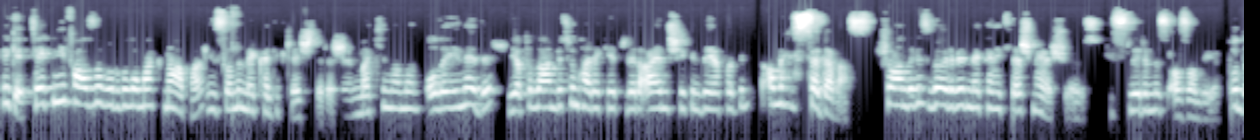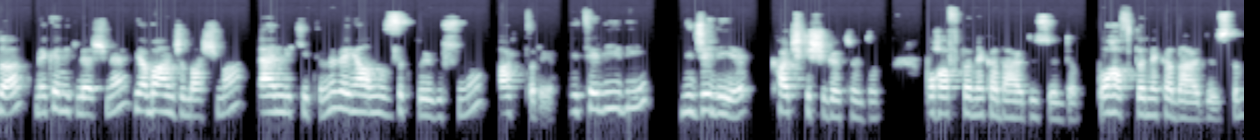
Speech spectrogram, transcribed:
Peki tekniği fazla vurgulamak ne yapar? İnsanı mekanikleştirir. E, makinanın olayı nedir? Yapılan bütün hareketleri aynı şekilde yapabilir ama hissedemez. Şu anda biz böyle bir mekanikleşme yaşıyoruz. Hislerimiz azalıyor. Bu da mekanikleşme, yabancılaşma, benlik itimi ve yalnızlık duygusunu arttırıyor. Niteliği değil, niceliği, kaç kişi götürdüm, bu hafta ne kadar düzüldüm, bu hafta ne kadar düzdüm,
